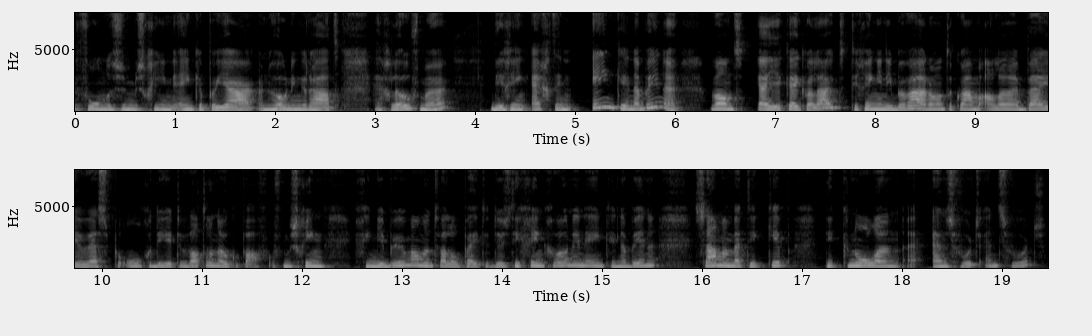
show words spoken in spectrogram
vonden ze misschien één keer per jaar een honingraad. En geloof me, die ging echt in één keer naar binnen. Want ja, je keek wel uit, die ging je niet bewaren, want er kwamen allerlei bijen, wespen, ongedierte, wat dan ook op af. Of misschien ging je buurman het wel opeten. Dus die ging gewoon in één keer naar binnen, samen met die kip, die knollen, eh, enzovoort, enzovoort.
